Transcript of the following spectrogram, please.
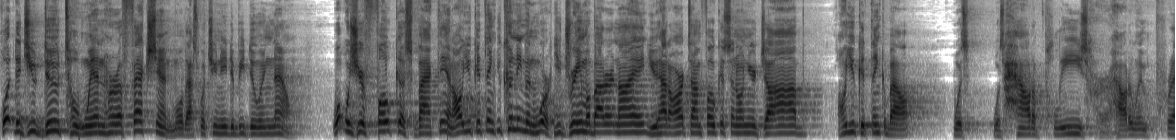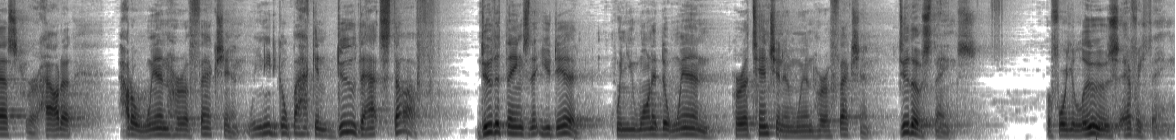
What did you do to win her affection? Well, that's what you need to be doing now. What was your focus back then? All you could think, you couldn't even work. You dream about her at night, you had a hard time focusing on your job. All you could think about was, was how to please her, how to impress her, how to, how to win her affection. Well, you need to go back and do that stuff. Do the things that you did when you wanted to win her attention and win her affection. Do those things before you lose everything.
